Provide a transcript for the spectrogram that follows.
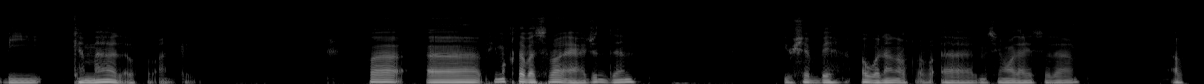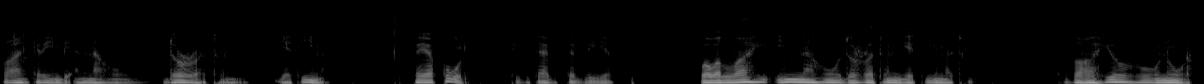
بكمال القرآن الكريم. ففي مقتبس رائع جدا يشبه أولا المسيح عليه السلام القرآن الكريم بأنه درة يتيمة. فيقول في كتاب التبليغ ووالله إنه درة يتيمة. ظاهره نور،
